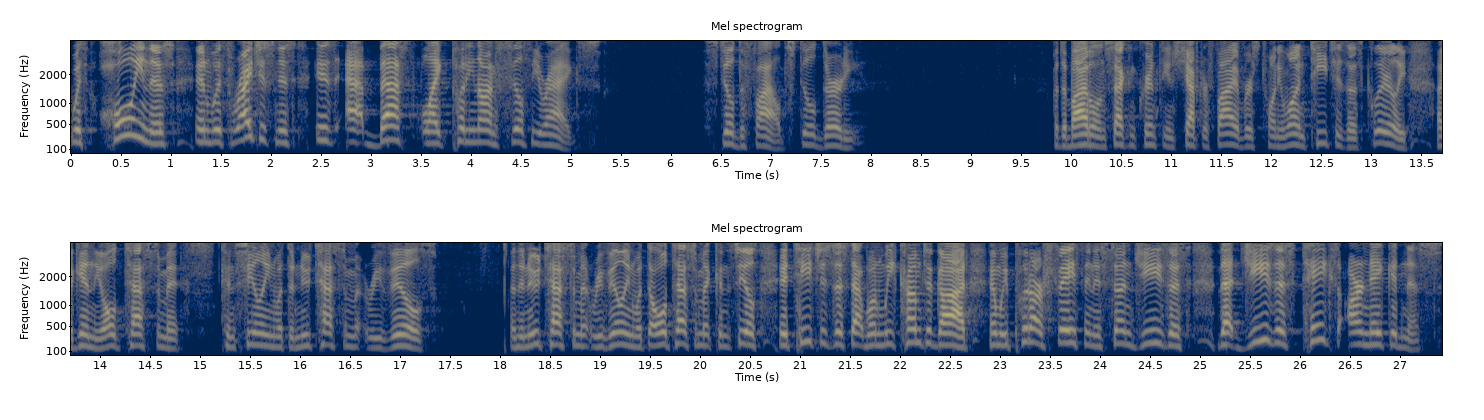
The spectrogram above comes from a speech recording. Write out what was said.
with holiness and with righteousness, is at best like putting on filthy rags. Still defiled, still dirty. But the Bible in 2 Corinthians chapter 5 verse 21 teaches us clearly again the Old Testament concealing what the New Testament reveals and the New Testament revealing what the Old Testament conceals, it teaches us that when we come to God and we put our faith in His Son Jesus, that Jesus takes our nakedness,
